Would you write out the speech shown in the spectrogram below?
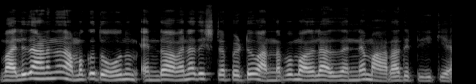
വലുതാണെന്ന് നമുക്ക് തോന്നും. എന്തോ അവനത് ഇഷ്ടപ്പെട്ടു. വന്നപ്പോൾ മുതൽ അത് തന്നെ മാറാതിട്ടിരിക്കുക.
